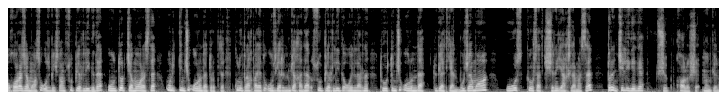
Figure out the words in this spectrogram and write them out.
buxoro jamoasi o'zbekiston super ligida o'n to'rt jamoa orasida o'n ikkinchi o'rinda turibdi. Klub rahbariyati o'zgargunga qadar super liga o'yinlarini to'rtinchi o'rinda tugatgan bu jamoa o'z ko'rsatkichini yaxshilamasa birinchi ligaga tushib qolishi mumkin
